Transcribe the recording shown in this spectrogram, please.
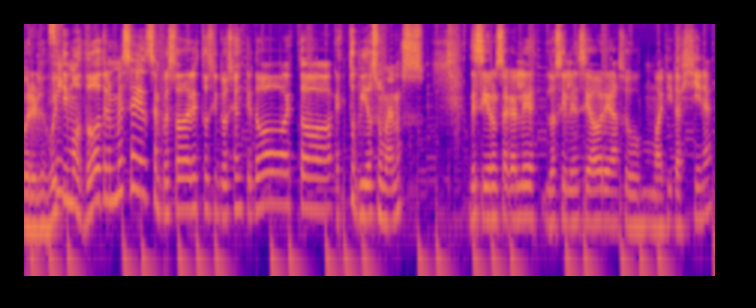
Pero en los Sí. últimos dos o tres meses se empezó a dar esta situación que todos estos estúpidos humanos decidieron sacarle los silenciadores a sus matitas chinas.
